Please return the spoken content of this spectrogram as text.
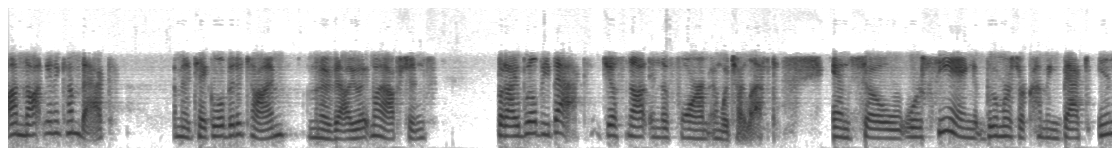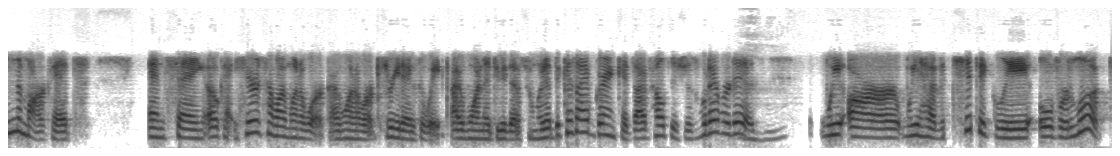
I'm not going to come back. I'm going to take a little bit of time. I'm going to evaluate my options, but I will be back, just not in the form in which I left." And so we're seeing boomers are coming back in the market and saying, okay, here's how I want to work. I want to work three days a week. I want to do this and whatever, because I have grandkids, I have health issues, whatever it is, mm-hmm. We are, we have typically overlooked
